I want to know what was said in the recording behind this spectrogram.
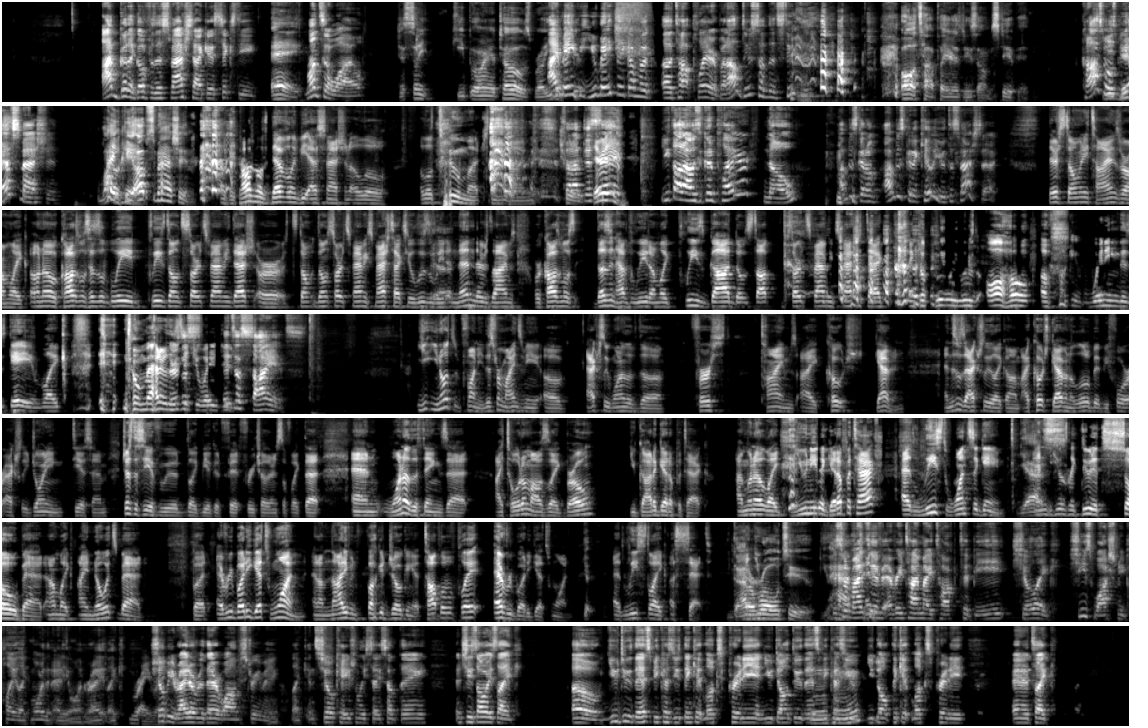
I'm gonna go for the smash attack at 60 Hey, once in a while. just so you keep you on your toes, bro. You I may shit- be, you may think I'm a, a top player, but I'll do something stupid. All top players do something stupid. Cosmos You be F smashing. Like Okay. the up smashing. Okay, Cosmos definitely be F smashing a little, a little too much sometimes. But I'm just There is- saying, you thought I was a good player? No. I'm just gonna I'm just gonna kill you with the smash attack. There's so many times where I'm like, oh no, Cosmos has a lead. Please don't start spamming dash or don't don't start spamming smash attacks. You'll lose the lead. And then there's times where Cosmos doesn't have the lead. I'm like, please God, don't stop start spamming smash attacks and completely lose all hope of fucking winning this game. Like, no matter the There's a situation. It's a science. You, you know what's funny? This reminds me of actually one of the first times I coached Gavin. And this was actually like um, I coached Gavin a little bit before actually joining TSM, just to see if we would like be a good fit for each other and stuff like that. And one of the things that I told him, I was like, "Bro, you got to get up attack. I'm gonna like you need a get up attack at least once a game." Yes. And he was like, dude, it's so bad. And I'm like, I know it's bad, but everybody gets one. And I'm not even fucking joking. At top level play, everybody gets one. Yep. At least like a set. You gotta and you- roll too. You This have reminds to. me of every time I talk to B, she'll like she's watched me play like more than anyone, right? Like Right. she'll be right over there while I'm streaming. Like and she'll occasionally say something and she's always like, "Oh, you do this because you think it looks pretty and you don't do this because you mm-hmm. you don't think it looks pretty." And it's like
